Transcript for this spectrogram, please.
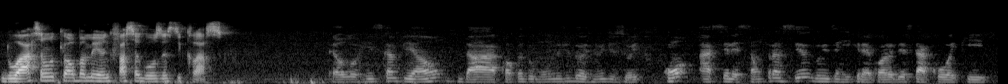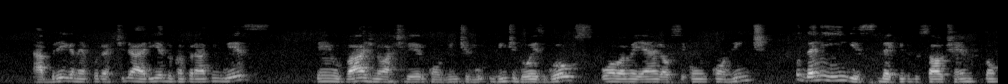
do Arsenal que o Aubameyang faça gols nesse clássico. É o Loris campeão da Copa do Mundo de 2018 com a seleção francesa. Luiz Henrique Gregório destacou aqui a briga né, por artilharia do campeonato inglês. Tem o Vagno, artilheiro, com 20, 22 gols. O Aubameyang é o segundo com 20. O Danny Ings, da equipe do Southampton,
